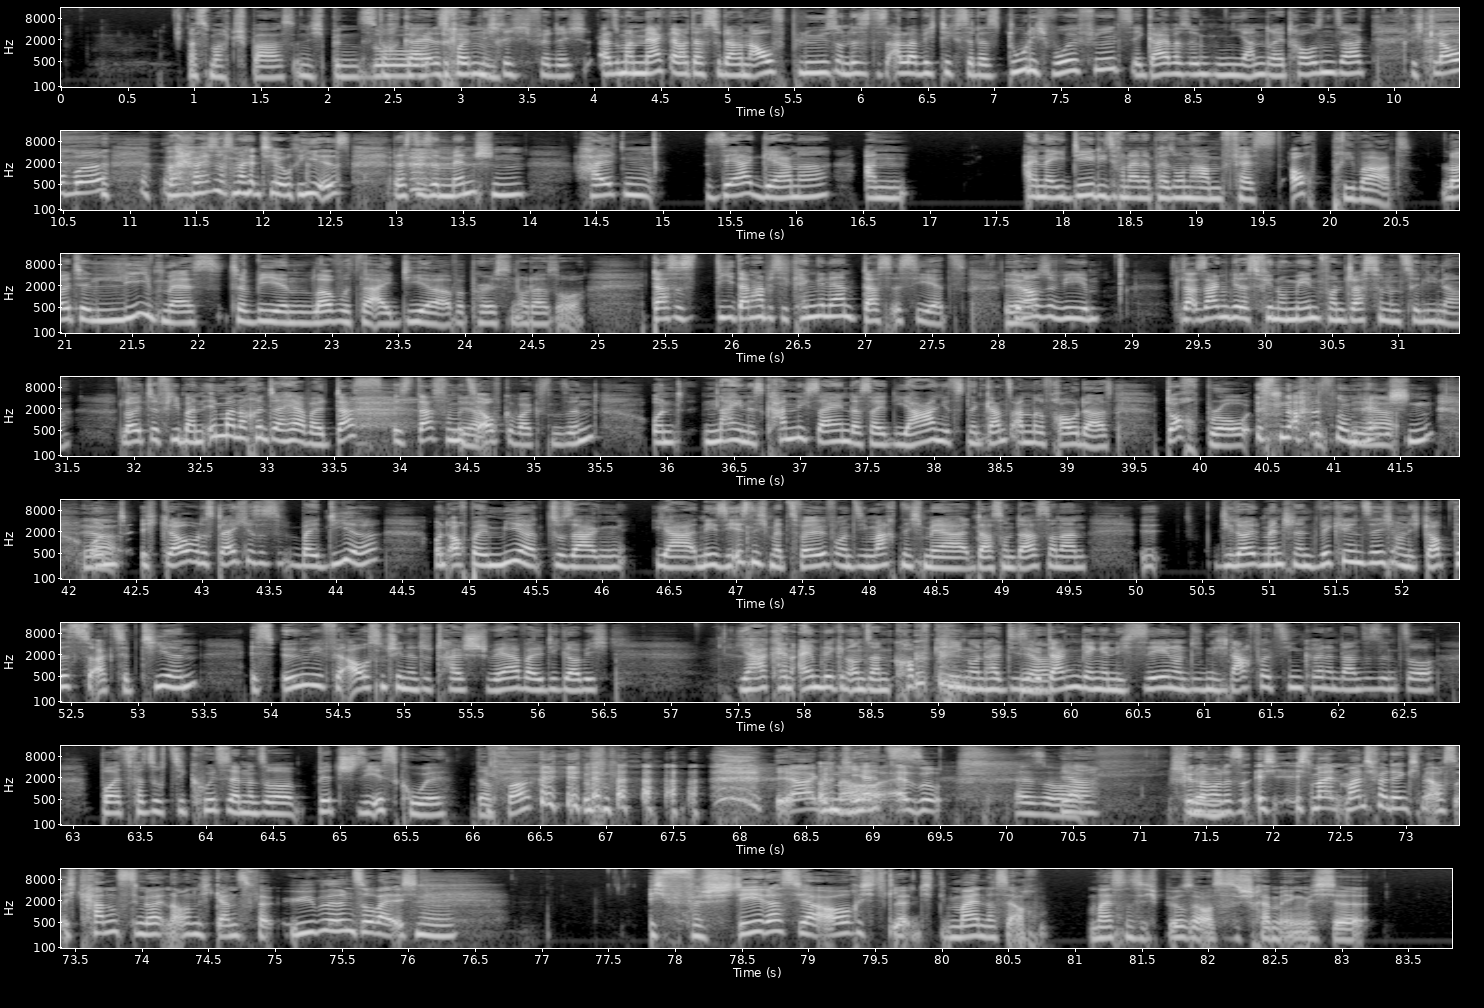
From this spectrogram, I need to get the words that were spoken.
es macht Spaß und ich bin so Mhm. Doch geil, das freut mich richtig für dich. Also man merkt einfach, dass du darin aufblühst und das ist das Allerwichtigste, dass du dich wohlfühlst, egal was irgendein Jan 3000 sagt. Ich glaube, weil, weißt du, was meine Theorie ist? Dass diese Menschen halten sehr gerne an einer Idee, die sie von einer Person haben, fest, auch privat. Leute lieben es, to be in love with the idea of a person oder so. Das ist die, dann habe ich sie kennengelernt, das ist sie jetzt. Ja. Genauso wie sagen wir das Phänomen von Justin und Selena. Leute fiebern immer noch hinterher, weil das ist das, womit Ja. sie aufgewachsen sind. Und nein, es kann nicht sein, dass seit Jahren jetzt eine ganz andere Frau da ist. Doch, Bro, es sind alles nur Ja. Menschen. Ja. Und ich glaube, das Gleiche ist es bei dir und auch bei mir zu sagen, ja, nee, sie ist nicht mehr zwölf und sie macht nicht mehr das und das, sondern äh, die Leute, Menschen entwickeln sich und ich glaube, das zu akzeptieren, ist irgendwie für Außenstehende total schwer, weil die, glaube ich, ja, keinen Einblick in unseren Kopf kriegen und halt diese Ja. Gedankengänge nicht sehen und die nicht nachvollziehen können und dann sie sind so, boah, jetzt versucht sie cool zu sein und so, Bitch, sie ist cool. The fuck? Ja, genau. Also Also, ja. Schlimm. Genau, das ist, ich, ich meine, manchmal denke ich mir auch so, ich kann es den Leuten auch nicht ganz verübeln, so, weil ich, Hm. ich verstehe das ja auch. Ich, ich die meinen das ja auch meistens nicht böse aus, sie schreiben irgendwelche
